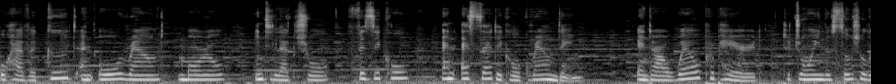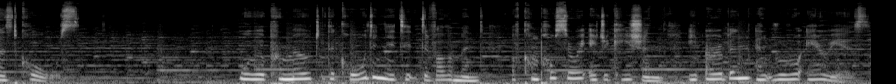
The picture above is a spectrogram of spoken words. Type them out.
who have a good and all round moral, intellectual, physical, and aesthetical grounding and are well prepared to join the socialist cause. We will promote the coordinated development of compulsory education in urban and rural areas,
